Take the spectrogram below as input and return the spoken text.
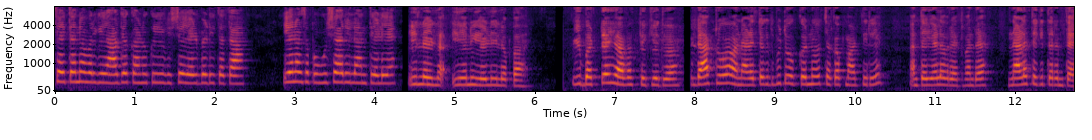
ಚೈತನ್ಯ ಅವರಿಗೆ ಯಾವುದೇ ಕಾರಣಕ್ಕೂ ಈ ವಿಷಯ ಹೇಳ್ಬೇಡಿ ತಾತ. ಏನೋ ಸ್ವಲ್ಪ ಹುಷಾರಿಲ್ಲ ಅಂತೇಳಿ. ಇಲ್ಲ ಇಲ್ಲ ಏನು ಹೇಳಿಲ್ಲಪ್ಪ. ಈ ಬಟ್ಟೆ ಯಾವಾಗ ತೆಗೆಯೋದು? ಡಾಕ್ಟ್ರು ನಾಳೆ ತೆಗೆದ್ಬಿಟ್ಟು ಕಣ್ಣು ಚೆಕಪ್ ಮಾಡ್ತೀರಿ ಅಂತ ಹೇಳವ್ರೆ ಅದು ಬಂದ್ರೆ ನಾಳೆ ತೆಗಿತಾರಂತೆ.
